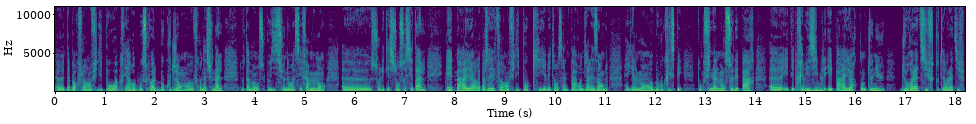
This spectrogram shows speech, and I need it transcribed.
D'abord, Florent Philippot a pris à rebrousse-poil beaucoup de gens au Front National, notamment en se positionnant assez fermement sur les questions Et par ailleurs, la personnalité de Florent Philippot, qui avait tendance à ne pas arrondir les angles, a également beaucoup crispé. Donc finalement, ce départ était prévisible et par ailleurs, compte tenu du relatif, tout est relatif,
